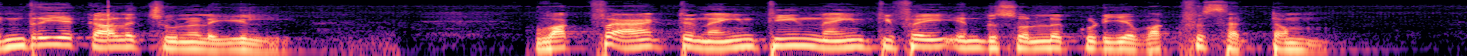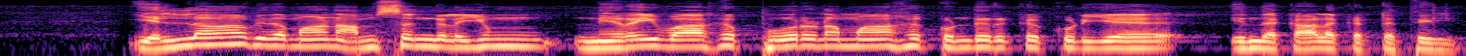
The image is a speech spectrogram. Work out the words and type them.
இன்றைய கால சூழ்நிலையில் Waqf act nineteen ninety five என்று சொல்லக்கூடிய வக்ஃப் சட்டம் எல்லா விதமான அம்சங்களையும் நிறைவாக பூரணமாக கொண்டிருக்கக்கூடிய இந்த காலகட்டத்தில்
